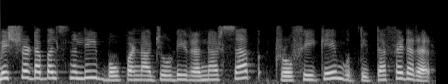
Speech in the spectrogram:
ಮಿಶ್ರ ಡಬಲ್ಸ್ನಲ್ಲಿ ಬೋಪಣ್ಣ ಜೋಡಿ ರನ್ನರ್ಸ್ ಅಪ್ ಟ್ರೋಫಿಗೆ ಮುದ್ದಿದ್ದ ಫೆಡರರ್.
